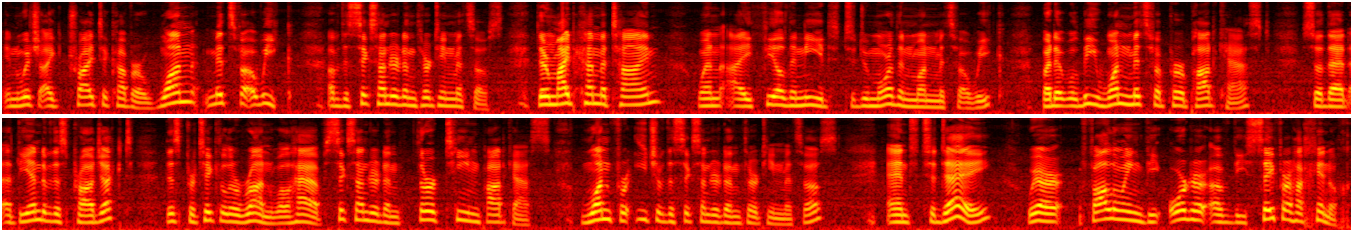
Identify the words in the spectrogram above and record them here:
in which I try to cover one mitzvah a week of the 613 mitzvos. There might come a time when I feel the need to do more than one mitzvah a week, but it will be one mitzvah per podcast, so that at the end of this project, this particular run will have 613 podcasts, one for each of the 613 mitzvos. And today, we are following the order of the Sefer HaChinuch,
